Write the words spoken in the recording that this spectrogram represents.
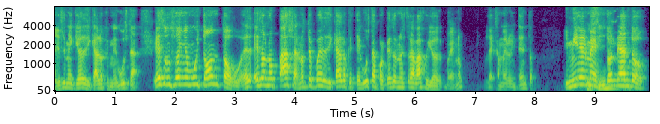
yo sí me quiero dedicar a lo que me gusta. Es un sueño muy tonto, e, eso no pasa, no te puedes dedicar a lo que te gusta porque eso no es trabajo. Y yo, bueno, déjame lo intento. Y mírenme, pues ¿dónde ando?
